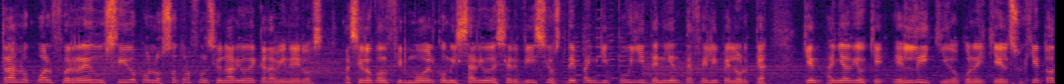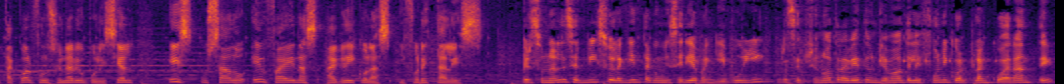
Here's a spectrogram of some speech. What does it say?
tras lo cual fue reducido por los otros funcionarios de carabineros. Así lo confirmó el comisario de servicios de Panguipulli, teniente Felipe Lorca, quien añadió que el líquido con el que el sujeto atacó al funcionario policial es usado en faenas agrícolas y forestales. Personal de servicio de la quinta comisaría Panguipulli recepcionó a través de un llamado telefónico al plan cuadrante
